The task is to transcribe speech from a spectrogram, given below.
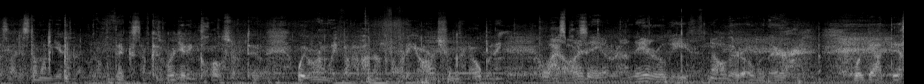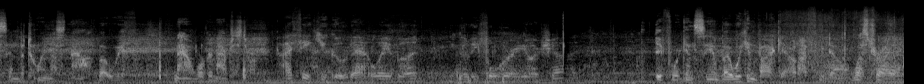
Best option is. I just don't want to get into that real thick stuff because we're getting closer to. We were only 540 yards from that opening. The last Are place. they around there or over here? No, they're over there. We got this in between us now, but with now we're gonna have to start. I think you go that way, bud. You're gonna be 400 yard shot. If we can see them, but we can back out if we don't. Let's try that.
